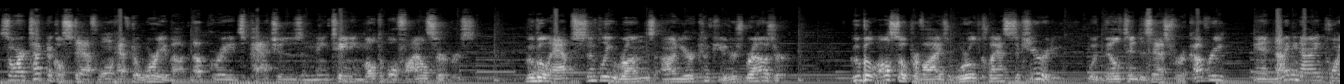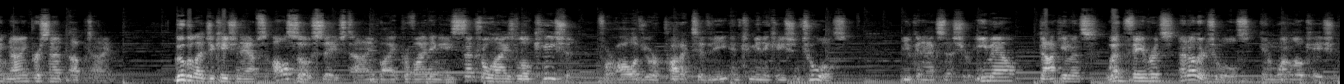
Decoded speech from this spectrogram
so our technical staff won't have to worry about upgrades, patches, and maintaining multiple file servers. Google Apps simply runs on your computer's browser. Google also provides world-class security with built-in disaster recovery and 99.9% .9 uptime. Google Education Apps also saves time by providing a centralized location for all of your productivity and communication tools. You can access your email, documents, web favorites, and other tools in one location.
